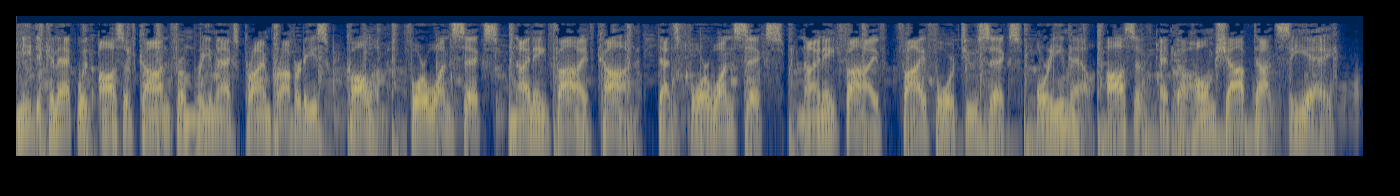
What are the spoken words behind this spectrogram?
Need to connect with Asif Khan from Remax Prime Properties? Call him 416-985-KHAN. That's 416-985-5426 or email asif at thehomeshop.ca.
